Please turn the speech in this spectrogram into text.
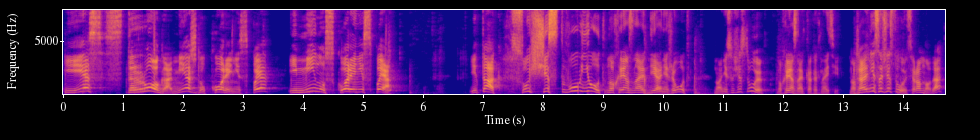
и S строго между корень из P и минус корень из P. Итак, существуют, но хрен знает, где они живут. Но они существуют, но хрен знает, как их найти. Но же они существуют все равно, да?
